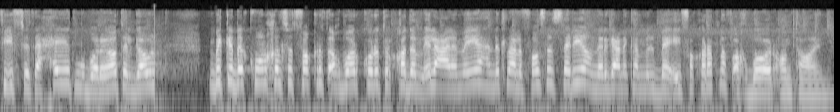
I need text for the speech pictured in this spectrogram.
في افتتاحية مباريات الجولة. بكده تكون خلصت فقرة أخبار كرة القدم العالمية. هنطلع لفاصل سريع ونرجع نكمل باقي فقراتنا في أخبار ON Time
